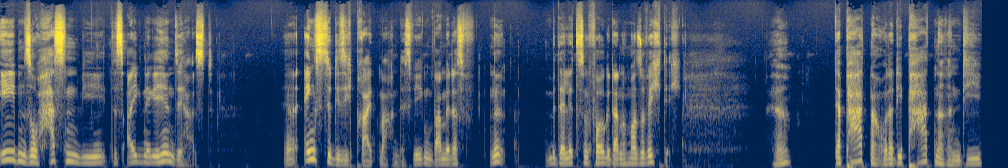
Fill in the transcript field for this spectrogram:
ebenso hassen, wie das eigene Gehirn sie hasst. Ja, Ängste, die sich breit machen. Deswegen war mir das ne, mit der letzten Folge dann nochmal so wichtig. Ja? Der Partner oder die Partnerin, die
